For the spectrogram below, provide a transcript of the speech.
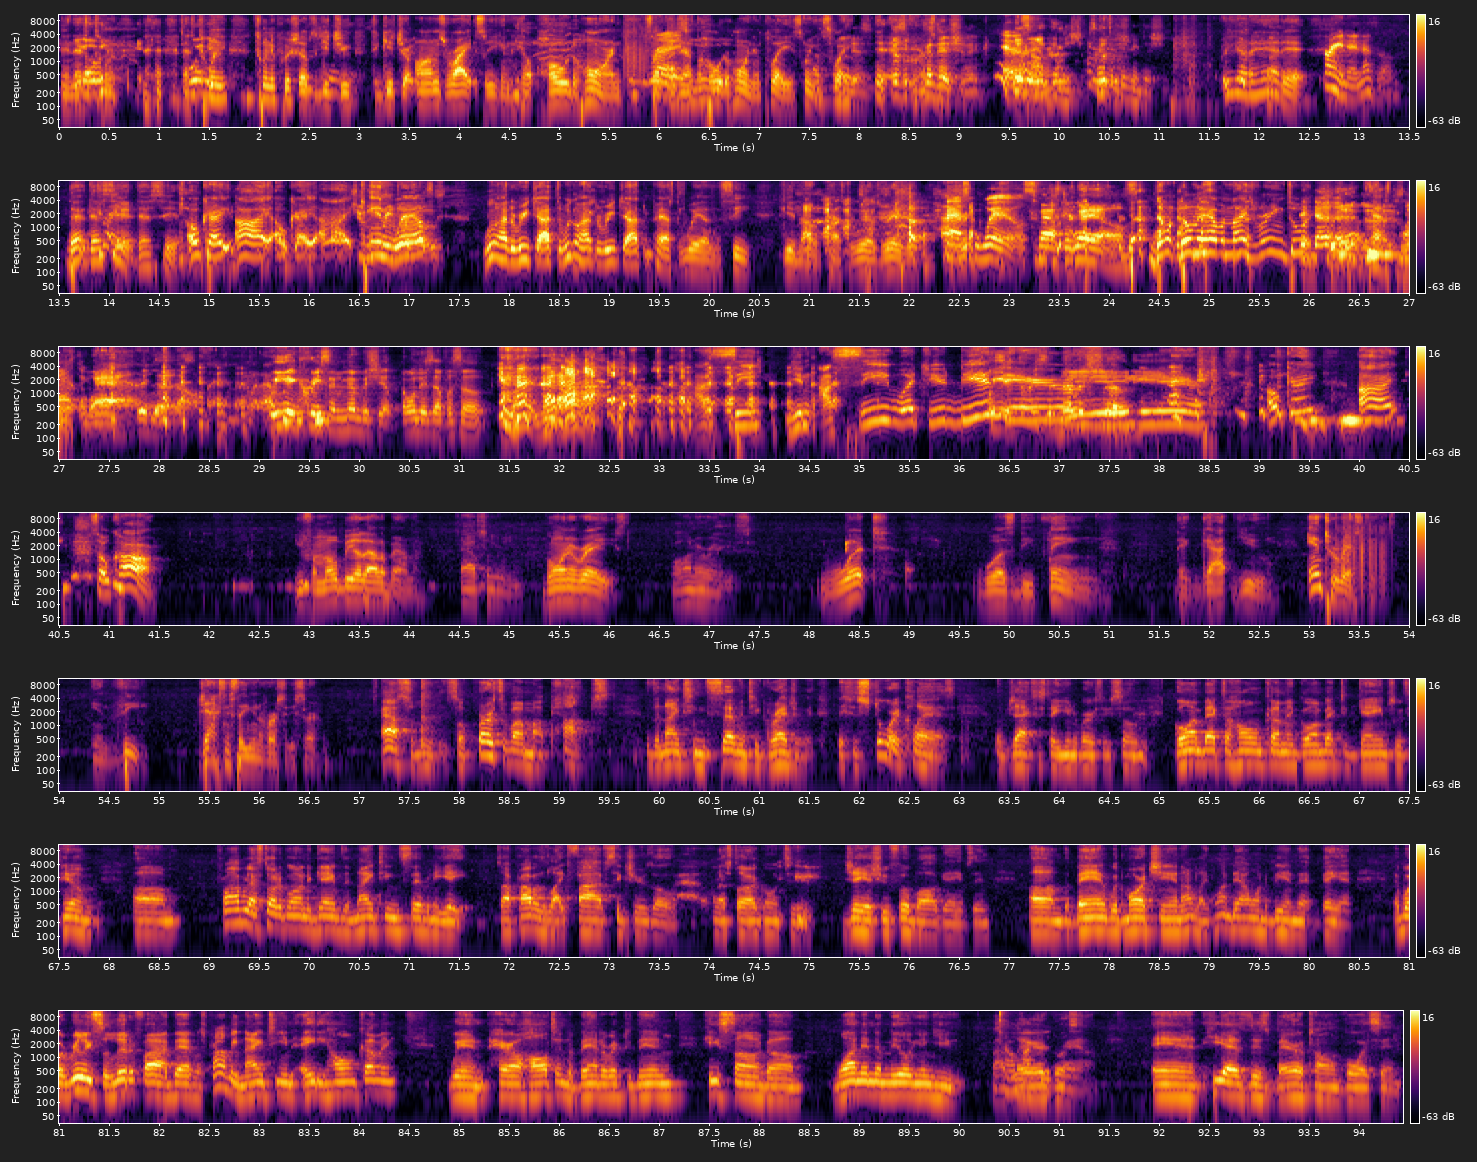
and you know, 20, that's 20. 20, 20 push-ups to get you to get your arms right so you can help hold the horn. So Right. you have to hold the horn and play, swing and sway. Yeah, Physical yeah. conditioning. Yeah. Physical condition. Physical condition. You gotta have that. Training. That's all. That that's Right. it. That's it. Okay. All right. Okay. All right. Shooting Ken Wells. We're gonna have to reach out to we're gonna have to reach out to Pastor Wells and see, you know, Pastor Wells ready. To, Pastor Wells. Pastor Wells. don't don't they have a nice ring to it? It does. Yeah, Pastor Wells. Wells. It does. Oh, Whatever. We increasing membership on this episode. Right. I see you. I see what you did We increasing there. membership. Yeah. Okay. All right. So, Carl, you from Mobile, Alabama, Absolutely. born and raised. Born and raised. What was the thing that got you interested in the Jackson State University, sir? Absolutely. So, first of all, my pops is a 1970 graduate, the historic class of Jackson State University. So, going back to homecoming, going back to games with him, um, probably I started going to games in 1978. So, I probably was like five, six years old when I started going to JSU football games. And um, the band would march in. I'm like, one day I want to be in that band. And what really solidified that was probably 1980 homecoming when Harold Haughton, the band director then, he sung um, One in a Million You by Oh, Larry. Graham. And he has this baritone voice. And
